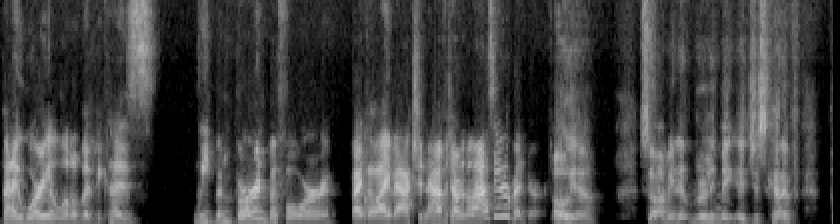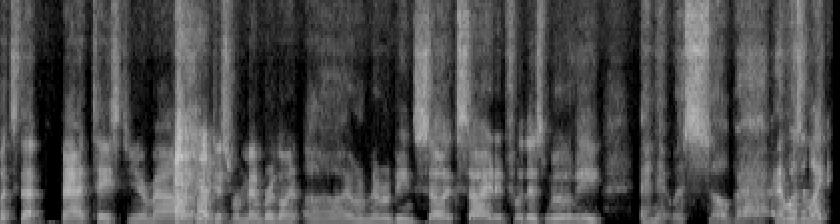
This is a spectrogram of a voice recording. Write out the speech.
but I worry a little bit because we've been burned before by the live action Avatar: The Last Airbender. Oh yeah. So I mean, it really make it just kind of puts that bad taste in your mouth, and you just remember going, "Oh, I remember being so excited for this movie, and it was so bad." And it wasn't like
